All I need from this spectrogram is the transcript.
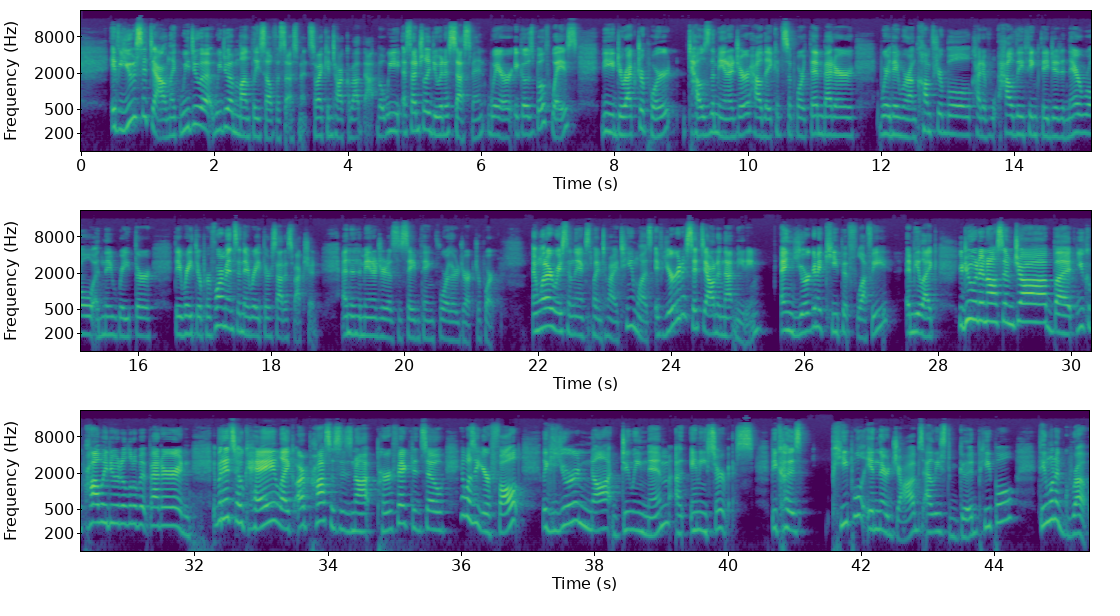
if you sit down like we do a we do a monthly self-assessment so i can talk about that but we essentially do an assessment where it goes both ways. The direct report tells the manager how they could support them better where they were uncomfortable kind of how they think they did in their role and they rate their they rate their performance and they rate their satisfaction. And then the manager does the same thing for their direct report. And what I recently explained to my team was if you're going to sit down in that meeting and you're going to keep it fluffy and be like, you're doing an awesome job, but you could probably do it a little bit better. And, but it's okay. Like, our process is not perfect. And so it wasn't your fault. Like, you're not doing them uh, any service because people in their jobs, at least good people, they want to grow.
